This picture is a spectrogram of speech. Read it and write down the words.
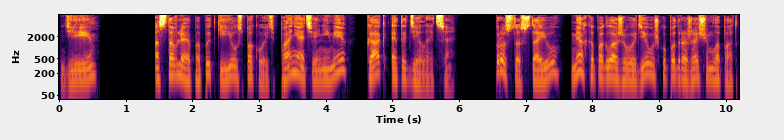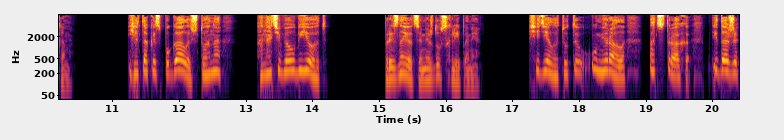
«Ди...» Оставляю попытки ее успокоить. Понятия не имею, как это делается. Просто стою, мягко поглаживаю девушку по дрожащим лопаткам. «Я так испугалась, что она... она тебя убьет!» Признается между всхлипами. Сидела тут и умирала от страха, и даже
